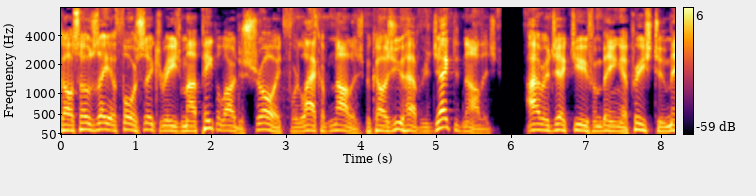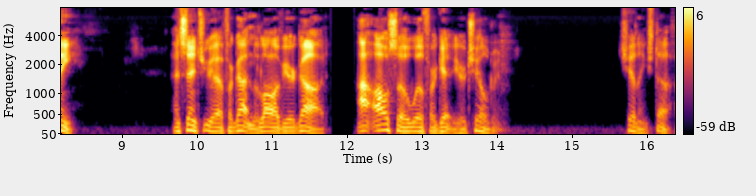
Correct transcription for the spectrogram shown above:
because Hosea 4 6 reads, My people are destroyed for lack of knowledge, because you have rejected knowledge. I reject you from being a priest to me. And since you have forgotten the law of your God, I also will forget your children. Chilling stuff.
